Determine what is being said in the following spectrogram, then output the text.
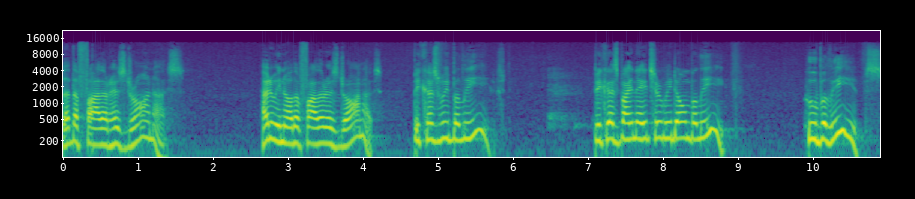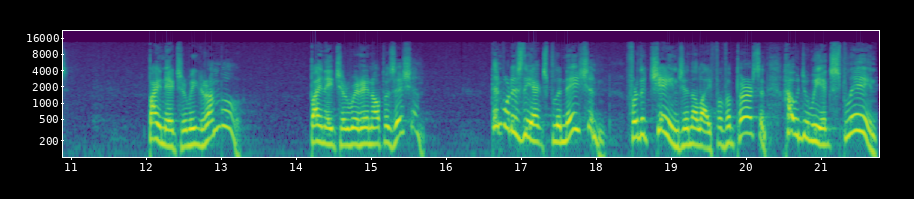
that the Father has drawn us. How do we know the Father has drawn us? Because we believed. Because by nature we don't believe. Who believes? By nature we grumble. By nature we're in opposition. Then what is the explanation for the change in the life of a person? How do we explain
